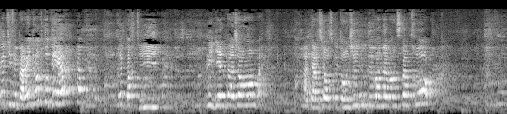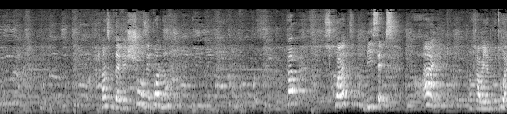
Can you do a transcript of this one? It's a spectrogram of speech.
Et tu fais pareil de l'autre côté. Hein. C'est parti. Plie bien ta jambe. Attention à ce que ton genou devant n'avance pas trop. Je pense que vous avez chaud aux épaules, non Hop, squat, biceps. Allez, on travaille un peu tout, hein.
